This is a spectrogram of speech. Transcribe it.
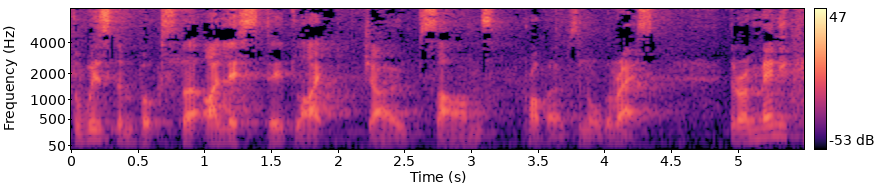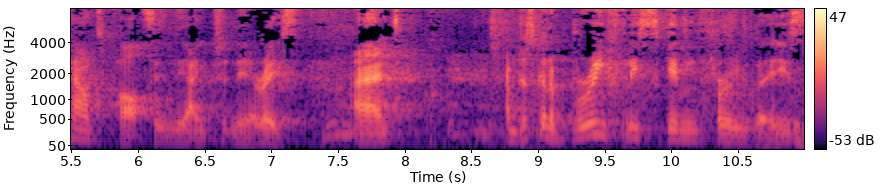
the wisdom books that I listed, like Job, Psalms, Proverbs, and all the rest, there are many counterparts in the ancient Near East. And I'm just going to briefly skim through these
